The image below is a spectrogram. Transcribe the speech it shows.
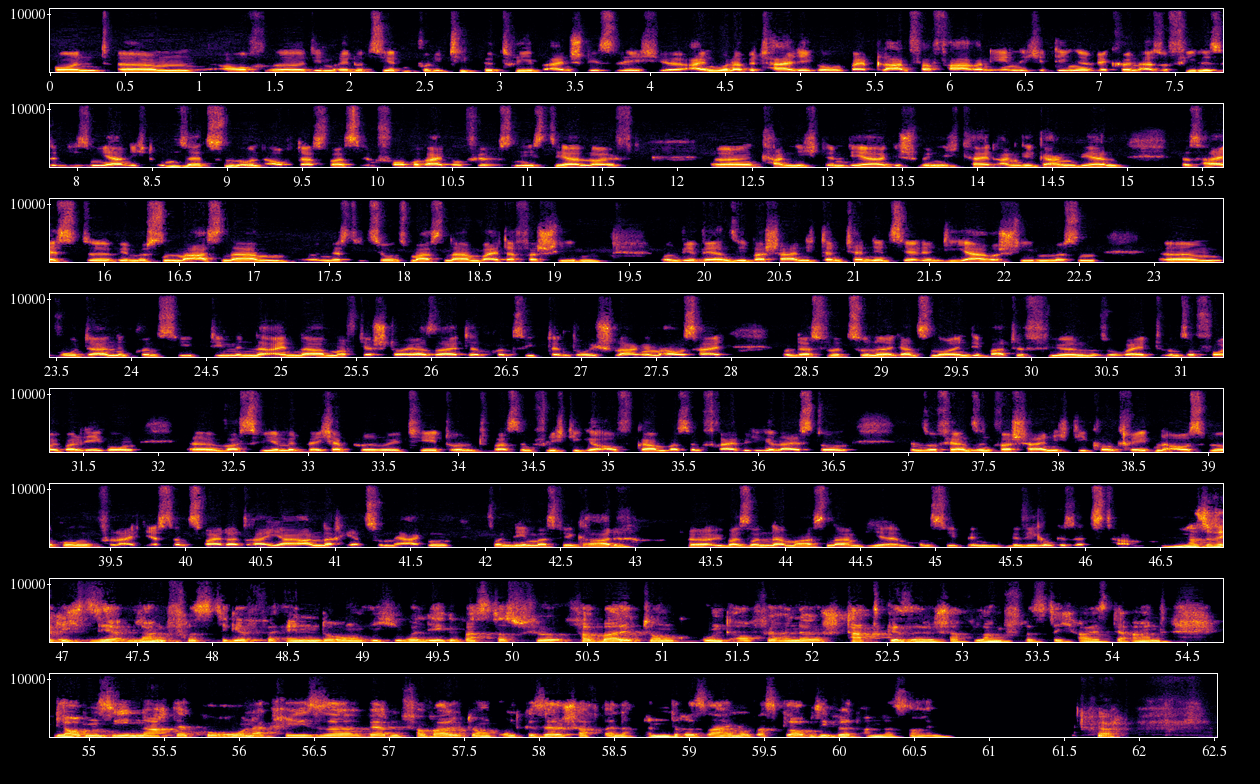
und ähm, auch äh, dem reduzierten Politikbetrieb, einschließlich äh, Einwohnerbeteiligung bei Planverfahren, ähnliche Dinge. Wir können also vieles in diesem Jahr nicht umsetzen und auch das, was in Vorbereitung für das nächste Jahr läuft, äh, kann nicht in der Geschwindigkeit angegangen werden. Das heißt, äh, wir müssen Maßnahmen, Investitionsmaßnahmen weiter verschieben und wir werden sie wahrscheinlich dann tendenziell in die Jahre schieben müssen, ähm, wo dann im Prinzip die Mindereinnahmen auf der Steuerseite im Prinzip dann durchschlagen im Haushalt. Und das wird zu einer ganz neuen Debatte führen, soweit unsere Vorüberlegung, äh, was wir mit welcher Priorität und was sind pflichtige Aufgaben, was sind freiwillige Leistungen. Insofern sind wahrscheinlich die konkreten Auswirkungen vielleicht erst in zwei oder drei Jahren nachher zu merken von dem, was wir gerade äh, über Sondermaßnahmen hier im Prinzip in Bewegung gesetzt haben. Also wirklich sehr langfristige Veränderungen. Ich überlege, was das für Verwaltung und auch für eine Stadtgesellschaft langfristig heißt, Herr Arndt. Glauben Sie, nach der Corona-Krise werden Verwaltung und Gesellschaft eine andere sein und was glauben Sie, wird anders sein?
